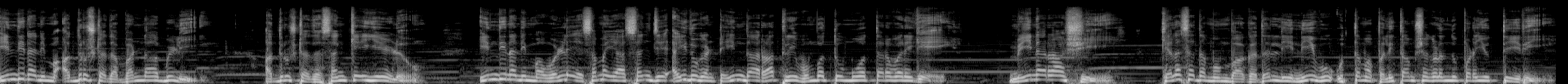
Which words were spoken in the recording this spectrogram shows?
ಇಂದಿನ ನಿಮ್ಮ ಅದೃಷ್ಟದ ಬಣ್ಣ ಬಿಳಿ. ಅದೃಷ್ಟದ ಸಂಖ್ಯೆ ಏಳು. ಇಂದಿನ ನಿಮ್ಮ ಒಳ್ಳೆಯ ಸಮಯ ಸಂಜೆ ಐದು ಗಂಟೆಯಿಂದ ರಾತ್ರಿ ಒಂಬತ್ತು ಮೂವತ್ತರವರೆಗೆ. ಮೀನರಾಶಿ. ಕೆಲಸದ ಮುಂಭಾಗದಲ್ಲಿ ನೀವು ಉತ್ತಮ ಫಲಿತಾಂಶಗಳನ್ನು ಪಡೆಯುತ್ತೀರಿ.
